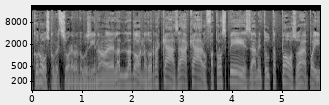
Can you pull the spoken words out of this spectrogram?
conosco persone proprio così, no? Eh, La, la donna torna a casa, ah, caro, ho fatto la spesa, metto tutto a posto, eh, poi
